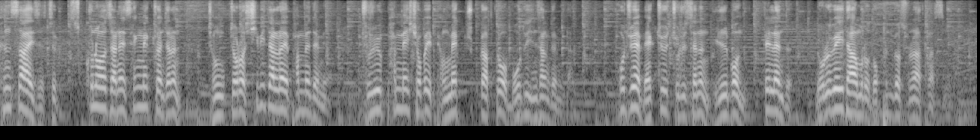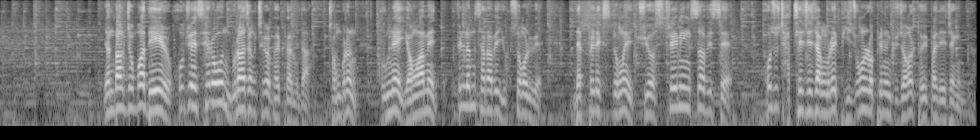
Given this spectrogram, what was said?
큰 사이즈 즉 스쿠너 잔의 생맥주 한 잔은 전국적으로 12달러에 판매되며 주류 판매숍의 병맥주 값도 모두 인상됩니다. 호주의 맥주 주류세는 일본, 핀란드, 노르웨이 다음으로 높은 것으로 나타났습니다. 연방정부가 내일 호주의 새로운 문화정책을 발표합니다. 정부는 국내 영화 및 필름 산업의 육성을 위해 넷플릭스 등의 주요 스트리밍 서비스에 호주 자체 제작물의 비중을 높이는 규정을 도입할 예정입니다.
